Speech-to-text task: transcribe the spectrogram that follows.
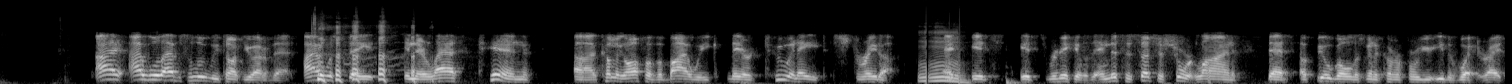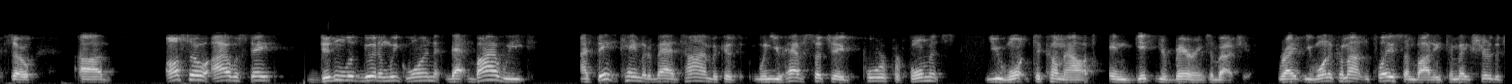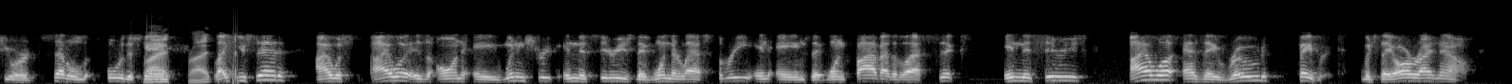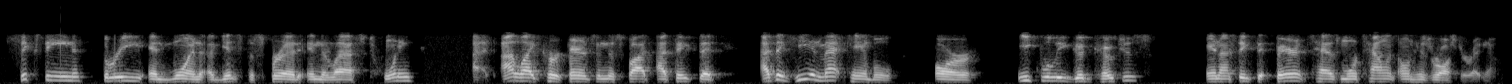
I, I will absolutely talk you out of that. Iowa State in their last ten, uh, coming off of a bye week, they are two and eight straight up, Mm. and it's it's ridiculous. And this is such a short line that a field goal is going to cover for you either way, right? So, uh, also Iowa State didn't look good in week one. That bye week, I think, came at a bad time because when you have such a poor performance, you want to come out and get your bearings about you, right? You want to come out and play somebody to make sure that you are settled for this game. Right, right. Like you said, Iowa Iowa is on a winning streak in this series. They've won their last three in Ames. They've won five out of the last six in this series. Iowa as a road favorite, which they are right now, 16 3 and 1 against the spread in their last 20. I, I like Kirk Ferentz in this spot. I think that I think he and Matt Campbell are equally good coaches, and I think that Ferentz has more talent on his roster right now.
